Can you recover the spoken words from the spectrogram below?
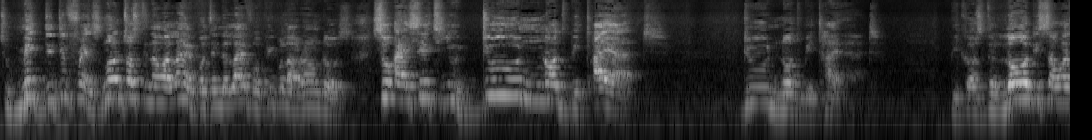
to make the difference, not just in our life, but in the life of people around us. So I say to you, do not be tired. Do not be tired. Because the Lord is our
